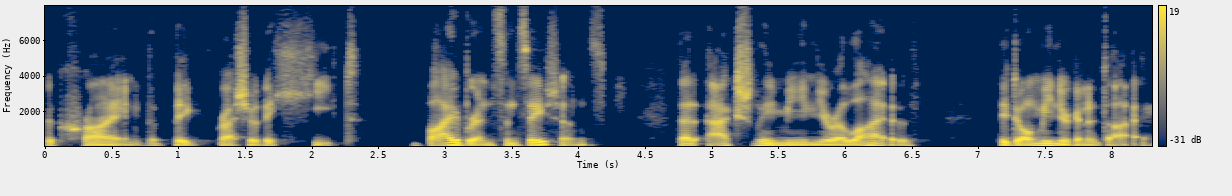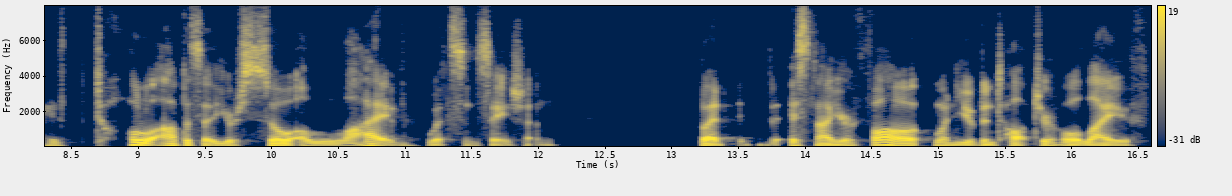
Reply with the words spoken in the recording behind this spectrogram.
the crying, the big pressure, the heat, vibrant sensations that actually mean you're alive. They don't mean you're going to die. It's total opposite. You're so alive with sensation. But it's not your fault when you've been taught your whole life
